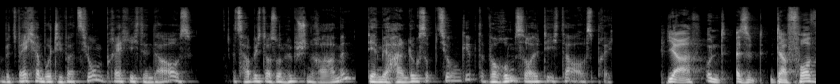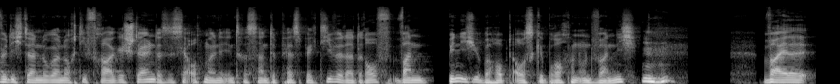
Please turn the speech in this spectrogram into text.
mit welcher Motivation breche ich denn da aus? Jetzt habe ich da so einen hübschen Rahmen, der mir Handlungsoptionen gibt. Warum sollte ich da ausbrechen? Ja, und also davor würde ich dann sogar noch die Frage stellen, das ist ja auch mal eine interessante Perspektive darauf, wann bin ich überhaupt ausgebrochen und wann nicht? Mhm. Weil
